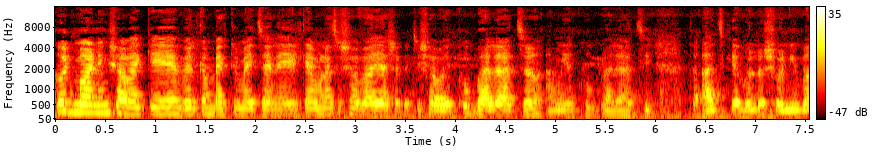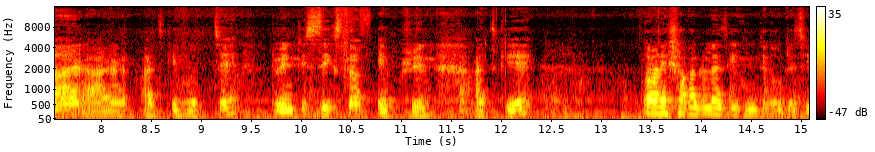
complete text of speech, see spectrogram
গুড মর্নিং সবাইকে welcome back to my channel কেমন আছো সবাই? আশা করছি সবাই খুব ভালো আছো, আমিও খুব ভালো আছি। তো আজকে হলো শনিবার আর আজকে হচ্ছে টোয়েন্টি সিক্স অফ এপ্রিল আজকে তো অনেক সকালবেলা আজকে ঘুম থেকে উঠেছি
